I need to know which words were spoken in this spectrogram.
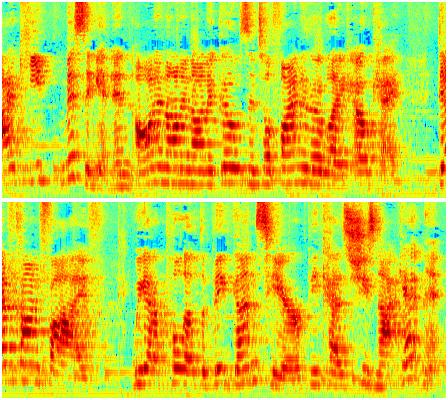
I keep missing it and on and on and on it goes until finally they're like, okay, DEFCON 5, we got to pull out the big guns here because she's not getting it.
